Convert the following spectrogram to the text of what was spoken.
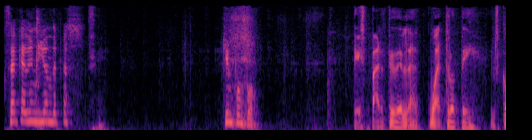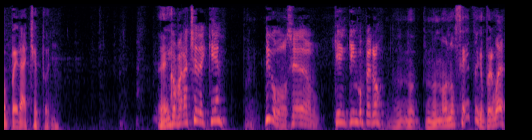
Cerca de un millón de pesos. Sí. ¿Quién pompó? Es parte de la 4T, es Cooperache, Toño. ¿Eh? ¿Cooperache de quién? Digo, o sea, ¿quién, quién cooperó? No, no, no, no sé, pero bueno.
